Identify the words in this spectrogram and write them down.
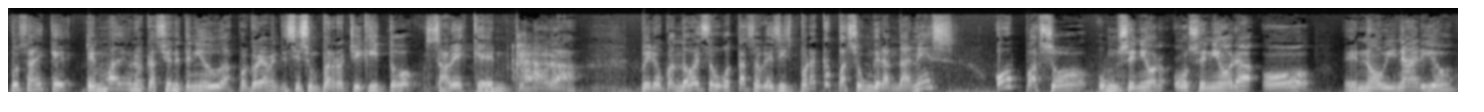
vos sabés que en más de una ocasión he tenido dudas, porque obviamente si es un perro chiquito, sabés que, que no da. Pero cuando ves esos botazos que decís, por acá pasó un grandanés, o pasó un señor o señora o eh, no binario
